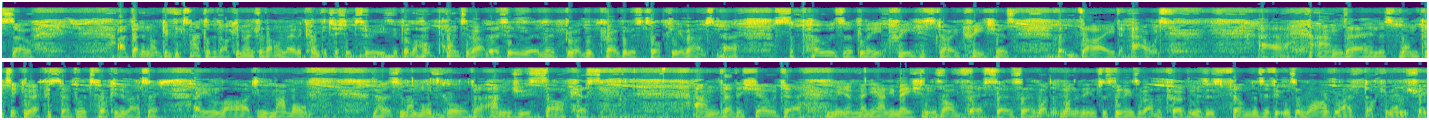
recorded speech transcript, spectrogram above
so, I'd better not give the title of the documentary, that will make the competition too easy. But the whole point about this is that the, the program is talking about uh, supposedly prehistoric creatures that died out. Uh, and uh, in this one particular episode, we're talking about a, a large mammal. Now, this mammal is called uh, Andrewsarchus and uh, they showed uh, you know, many animations of this. So what, one of the interesting things about the program is it's filmed as if it was a wildlife documentary.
